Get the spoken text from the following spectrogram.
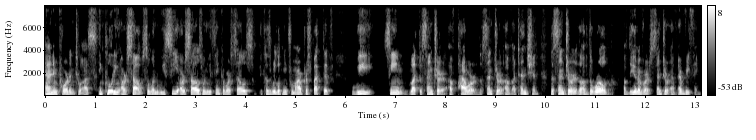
And important to us, including ourselves. So when we see ourselves, when we think of ourselves, because we're looking from our perspective, we seem like the center of power, the center of attention, the center of the world, of the universe, center of everything.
